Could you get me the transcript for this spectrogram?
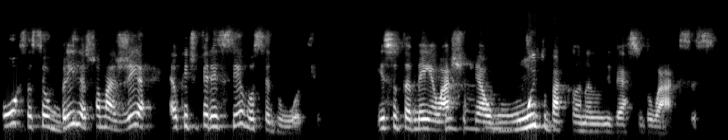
força, seu brilho, a sua magia, é o que diferencia você do outro. Isso também eu acho que é algo muito bacana no universo do Axis.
